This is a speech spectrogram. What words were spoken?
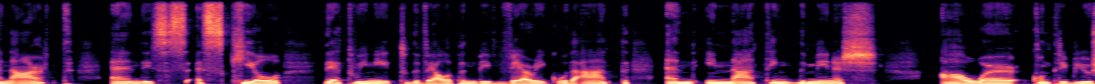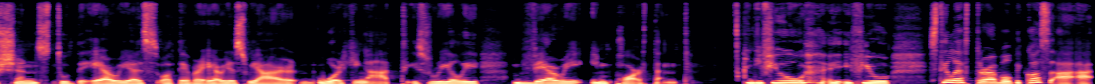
an art and it's a skill that we need to develop and be very good at, and in nothing diminish our contributions to the areas, whatever areas we are working at, is really very important and if you if you still have trouble because i,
